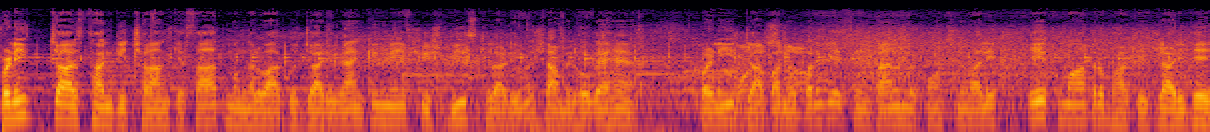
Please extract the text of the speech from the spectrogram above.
प्रणीत चार स्थान की छलांग के साथ मंगलवार को जारी रैंकिंग में शीर्ष 20 खिलाड़ियों में शामिल हो गए हैं। प्रणीत जापान ओपन के सेमीफाइनल में पहुँचने वाले एकमात्र भारतीय खिलाड़ी थे।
